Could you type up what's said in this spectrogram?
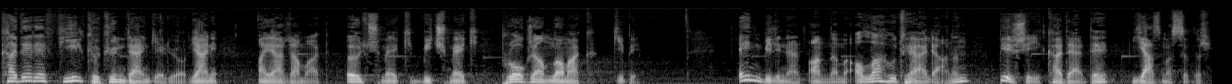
kadere fiil kökünden geliyor. Yani ayarlamak, ölçmek, biçmek, programlamak gibi. En bilinen anlamı Allahu Teala'nın bir şeyi kaderde yazmasıdır.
